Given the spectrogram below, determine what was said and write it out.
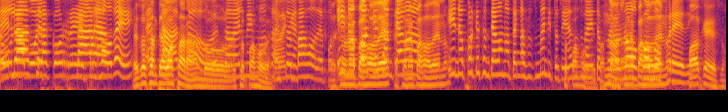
es él lo una hace bola correr para joder. Eso es Santiago Exacto, Azarando, eso eso él es joder. sabe Eso es para joder. porque- Eso Y no porque joder, Santiago eso no es pa' no- joder, ¿no? Y no porque Santiago no tenga sus méritos, tiene sus joder, méritos, pero. No, como. Freddy. ¿Para qué eso?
